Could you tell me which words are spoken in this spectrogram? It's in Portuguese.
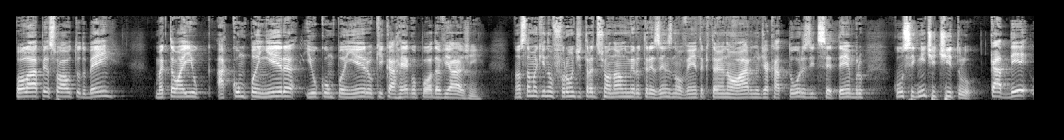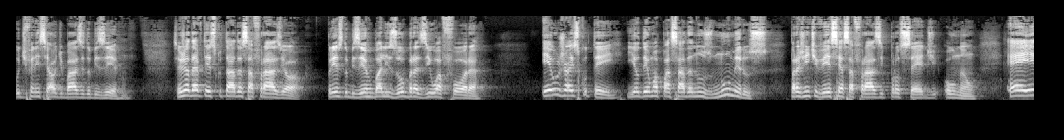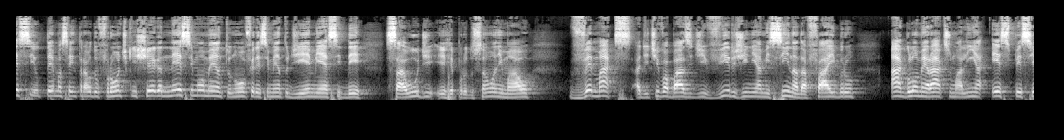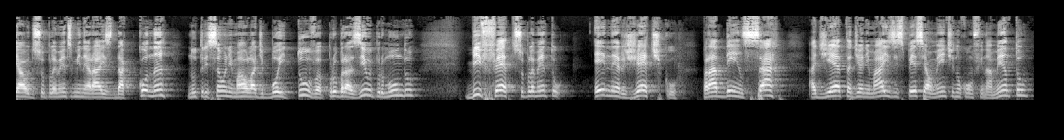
Olá pessoal, tudo bem? Como é que estão aí a companheira e o companheiro que carrega o pó da viagem? Nós estamos aqui no fronte tradicional número 390 que está indo ao ar no dia 14 de setembro com o seguinte título: Cadê o diferencial de base do bezerro? Você já deve ter escutado essa frase, ó. Preço do bezerro balizou Brasil afora. Eu já escutei e eu dei uma passada nos números para a gente ver se essa frase procede ou não. É esse o tema central do Front que chega nesse momento no oferecimento de MSD, Saúde e Reprodução Animal, Vmax, aditivo à base de virginiamicina da Fibro, Aglomerax, uma linha especial de suplementos minerais da Conan, nutrição animal lá de Boituva para o Brasil e para o mundo, Bifet, suplemento energético para adensar a dieta de animais, especialmente no confinamento.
